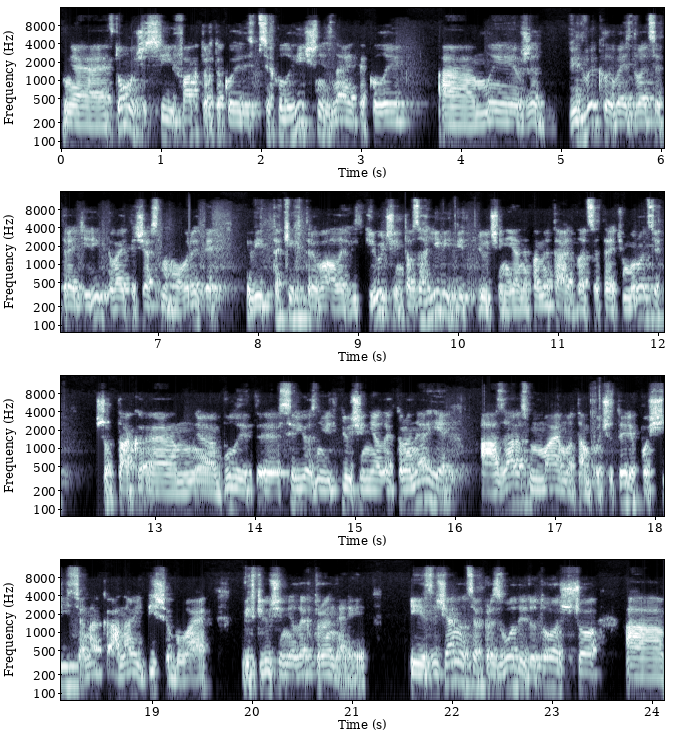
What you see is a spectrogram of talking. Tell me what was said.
в тому числі і фактор такої десь психологічний. Знаєте, коли е, ми вже відвикли весь 23-й рік, давайте чесно говорити, від таких тривалих відключень, та взагалі від відключень. Я не пам'ятаю в 23-му році, щоб так е, е, були е, серйозні відключення електроенергії. А зараз ми маємо там по 4, по 6, а навіть більше буває відключення електроенергії. І звичайно, це призводить до того, що а,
